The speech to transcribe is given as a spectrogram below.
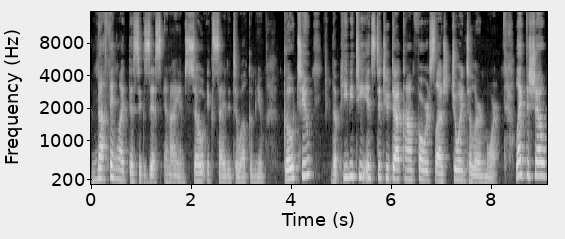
Nothing like this exists, and I am so excited to welcome you. Go to thepbtinstitute.com forward slash join to learn more. Like the show,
